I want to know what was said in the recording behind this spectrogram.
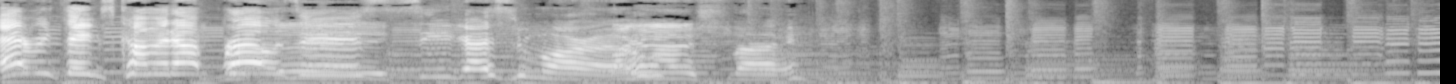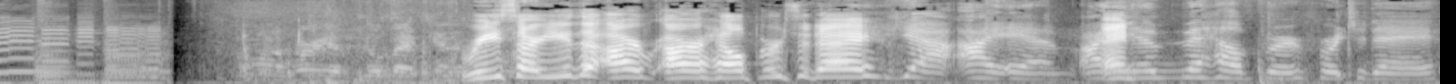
Everything's coming up Good day. roses. See you guys tomorrow. Bye, guys. Bye. I'm gonna hurry up and go back in. Reese, are you the our, our helper today? Yeah, I am. I And- am the helper for today.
